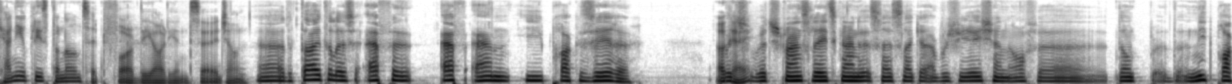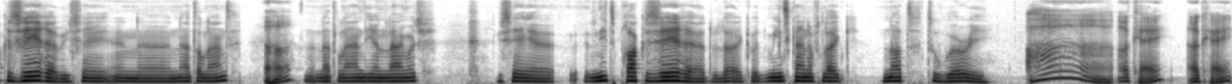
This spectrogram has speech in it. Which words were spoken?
Can you please pronounce it for the audience, uh, John? Uh, the title is FNI Praktiseren. Okay. Which, which translates kind of as like an abbreviation of uh, don't niet praktiseren, we say in uh, Netherlands, uh-huh. the Netherlandian language. We say uh, niet praktiseren. Like, it means kind of like not to worry. Ah, okay, okay,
